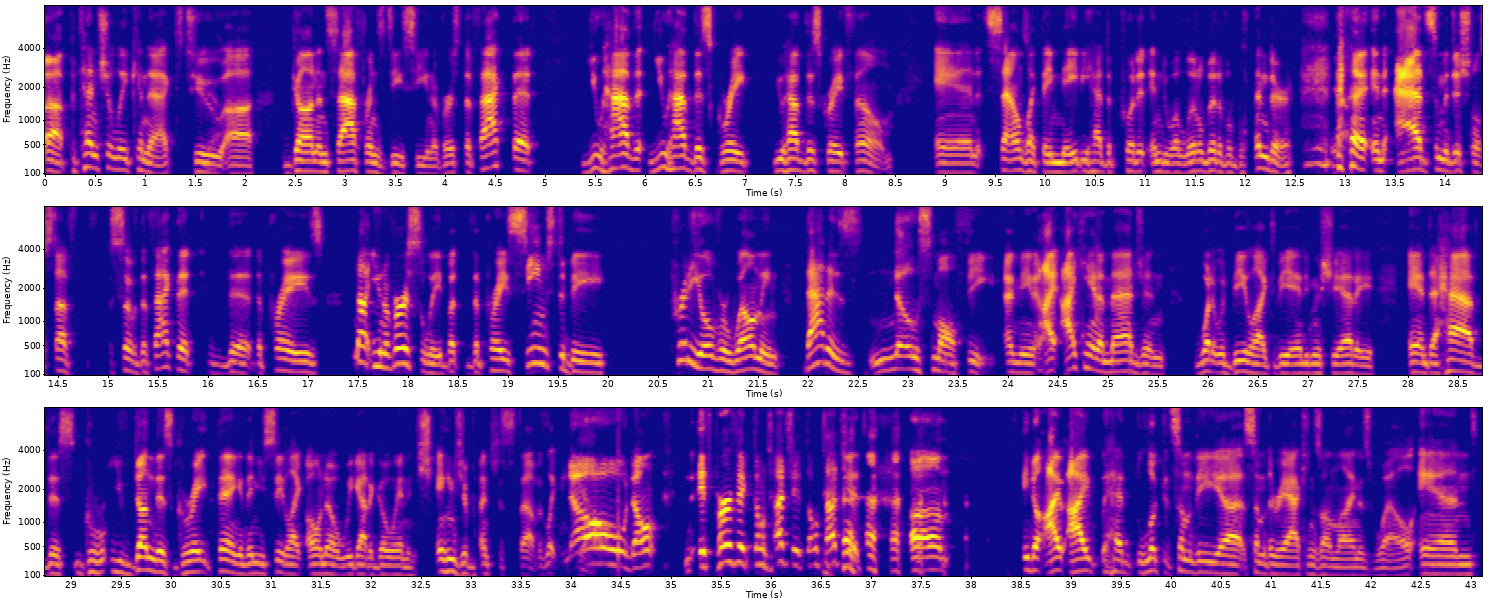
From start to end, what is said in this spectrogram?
uh, potentially connect to uh, Gunn and Safran's DC universe the fact that you have you have this great you have this great film and it sounds like they maybe had to put it into a little bit of a blender and add some additional stuff. So the fact that the the praise not universally but the praise seems to be pretty overwhelming that is no small feat. I mean i i can't imagine what it would be like to be andy muschietti and to have this gr- you've done this great thing and then you see like oh no we got to go in and change a bunch of stuff it's like no don't it's perfect don't touch it don't touch it um you know i i had looked at some of the uh some of the reactions online as well and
